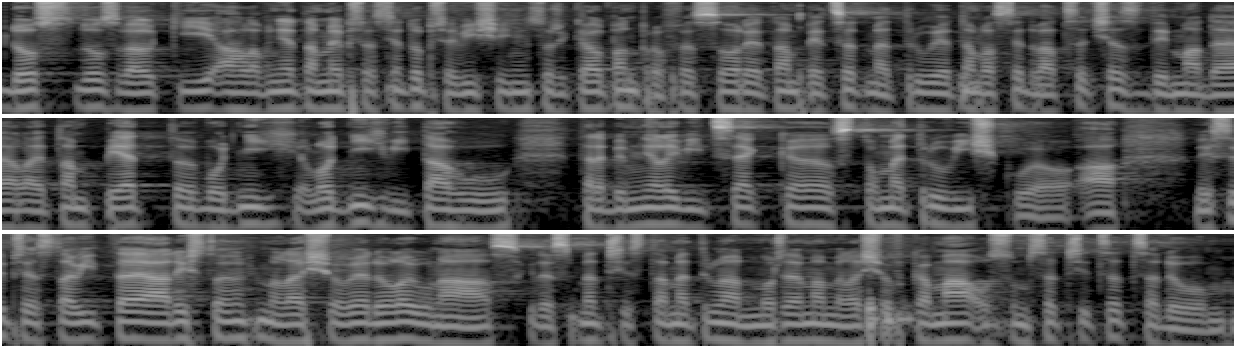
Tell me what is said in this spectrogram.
dost, dost velký a hlavně tam je přesně to převýšení, co říkal pan profesor, je tam 500 metrů, je tam vlastně 26 dymadel, je tam pět vodních, lodních výtahů, které by měly více jak 100 metrů výšku. Jo. A když si představíte, já když stojím v Milešově dole u nás, kde jsme 300 metrů nad mořem a Milešovka má 837,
